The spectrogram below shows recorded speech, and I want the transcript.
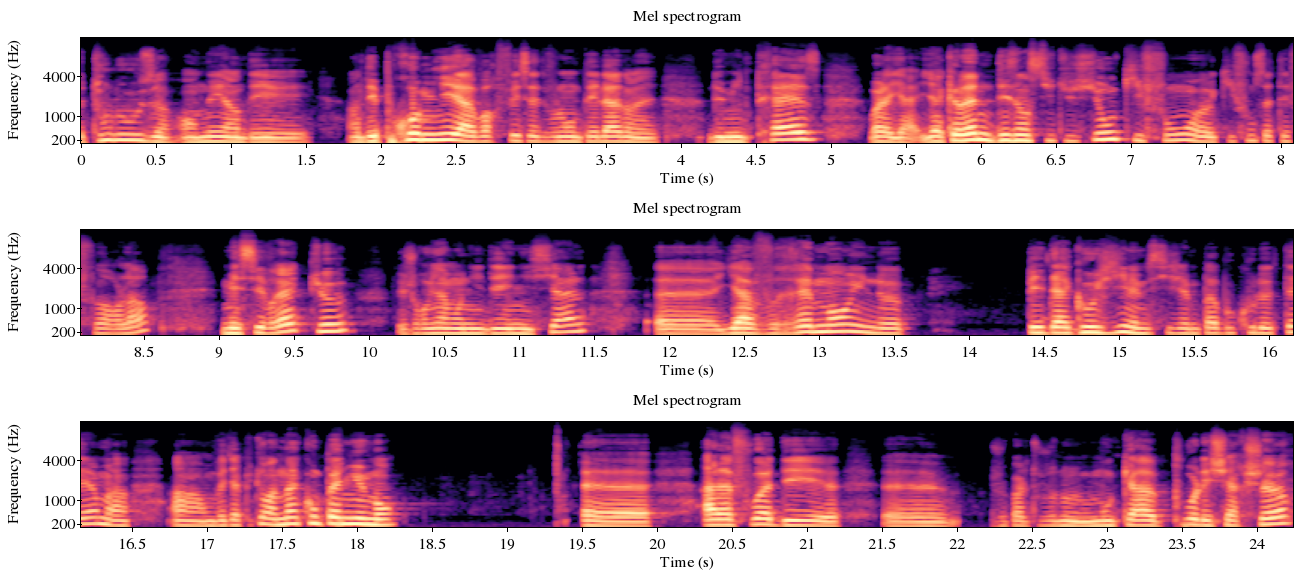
Toulouse en est un des premiers à avoir fait cette volonté-là dans 2013. Voilà, il y, a, quand même des institutions qui font qui font cet effort-là. Mais c'est vrai que, je reviens à mon idée initiale, il y a vraiment une pédagogie, même si j'aime pas beaucoup le terme, on va dire plutôt un accompagnement euh, à la fois des, euh, je parle toujours de mon cas pour les chercheurs,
